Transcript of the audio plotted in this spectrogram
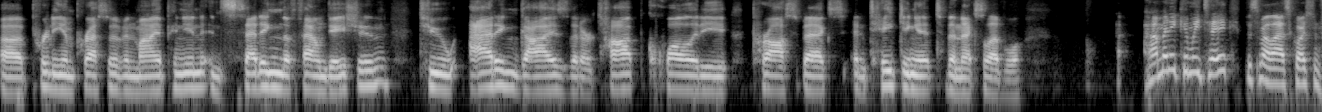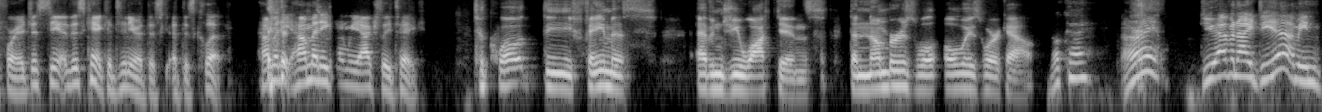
uh, pretty impressive, in my opinion, in setting the foundation to adding guys that are top quality prospects and taking it to the next level. How many can we take? This is my last question for you. Just see, this can't continue at this at this clip. How many? how many can we actually take? To quote the famous Evan G. Watkins, the numbers will always work out. Okay. All right. Do you have an idea? I mean,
